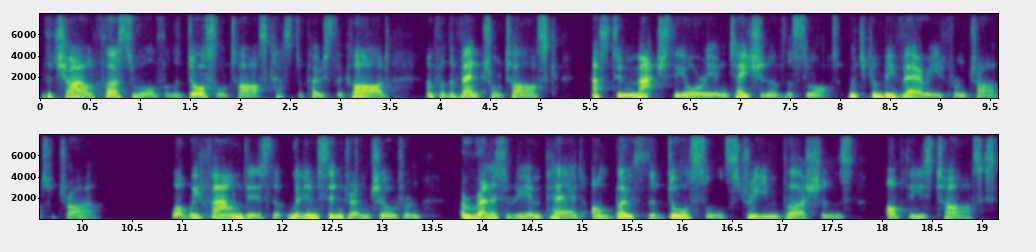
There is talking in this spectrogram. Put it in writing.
the child, first of all, for the dorsal task, has to post the card, and for the ventral task, has to match the orientation of the slot, which can be varied from trial to trial. What we found is that Williams syndrome children are relatively impaired on both the dorsal stream versions of these tasks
